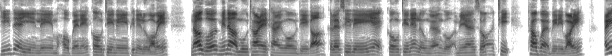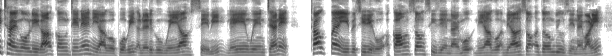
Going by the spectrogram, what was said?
ခီးတဲ့ရင်လေရင်မဟုတ်ဘဲနဲ့ကုန်တင်လေရင်ဖြစ်နေလို့ပါပဲနောက်ကမျက်နှာမူထားတဲ့ထိုင်ကုန်တွေက Galaxy လေရင်ရဲ့ကုန်တင်တဲ့လုပ်ငန်းကိုအမြန်ဆုံးအထိထောက်ပံ့ပေးနေပါတယ်အဲ့ဒီထိုင်ကုန်တွေကကုန်တင်တဲ့နေရာကိုပို့ပြီးအလွယ်တကူဝင်ရောက်စေပြီးလေရင်ဝင်တန်းနဲ့ထောက်ပံ့ရေးပစ္စည်းတွေကိုအကောင်းဆုံးစီစဉ်နိုင်မှုနေရာကိုအများဆုံးအသုံးပြုစေနိုင်ပါတယ်။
